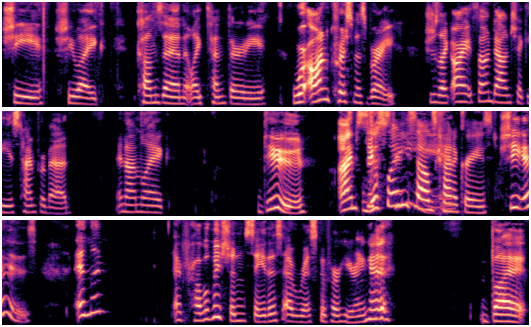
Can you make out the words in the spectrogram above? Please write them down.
she she like comes in at like 10:30. We're on Christmas break. She's like, "All right, phone down, chickie. It's time for bed." And I'm like, "Dude, I'm 16." This lady sounds kind of crazed. She is. And then I probably shouldn't say this at risk of her hearing it, but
